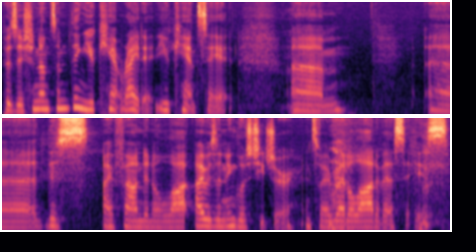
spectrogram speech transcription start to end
position on something, you can't write it. You can't say it. Um, uh, this I found in a lot. I was an English teacher, and so I read a lot of essays,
